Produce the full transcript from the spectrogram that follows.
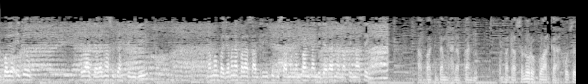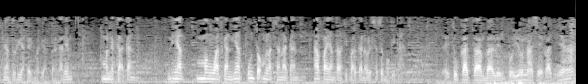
Boyo itu pelajarannya sudah tinggi, namun bagaimana para santri itu bisa mengembangkan di daerahnya masing-masing. Apa kita mengharapkan kepada seluruh keluarga, khususnya Duriah dari Mbak Abdul Karim, menegakkan niat, menguatkan niat untuk melaksanakan apa yang telah dibagikan oleh sesepuh kita. Itu kata Balir Boyo nasihatnya,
